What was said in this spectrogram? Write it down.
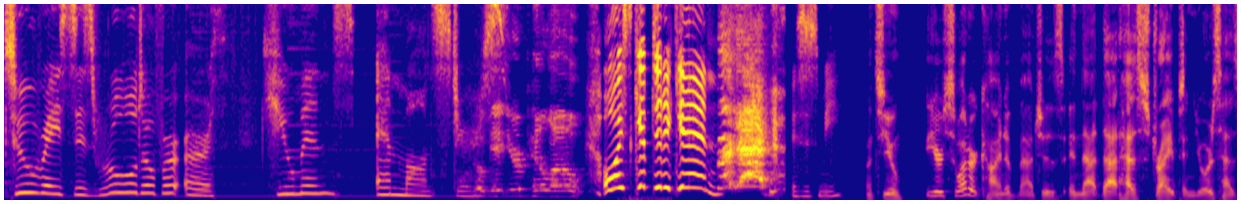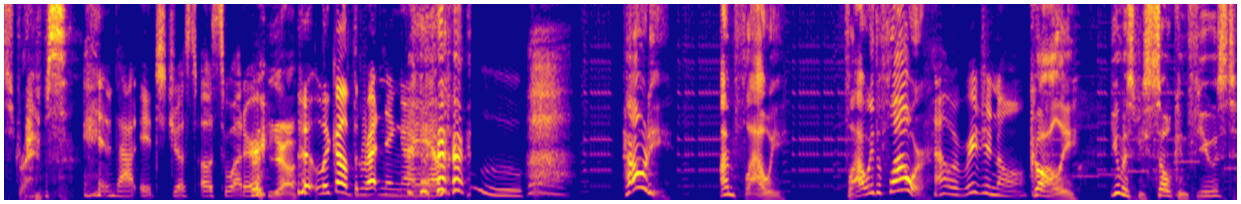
two races ruled over Earth humans and monsters. Go get your pillow. Oh, I skipped it again! Is this me? That's you. Your sweater kind of matches in that that has stripes and yours has stripes. In that it's just a sweater. yeah. Look how threatening I am. Ooh, Howdy! I'm Flowey. Flowey the flower. how original. Golly, you must be so confused.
